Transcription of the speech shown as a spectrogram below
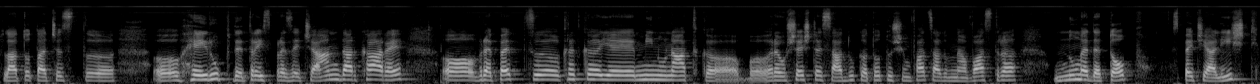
la tot acest uh, uh heirup de 13 ani, dar care, uh, repet, uh, cred că e minunat că uh, reușește să aducă totuși în fața dumneavoastră nume de top, specialiști,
